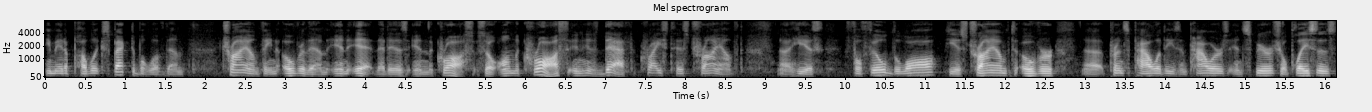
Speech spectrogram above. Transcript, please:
he made a public spectacle of them triumphing over them in it, that is, in the cross. So on the cross, in his death, Christ has triumphed. Uh, he has fulfilled the law, he has triumphed over uh, principalities and powers in spiritual places.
